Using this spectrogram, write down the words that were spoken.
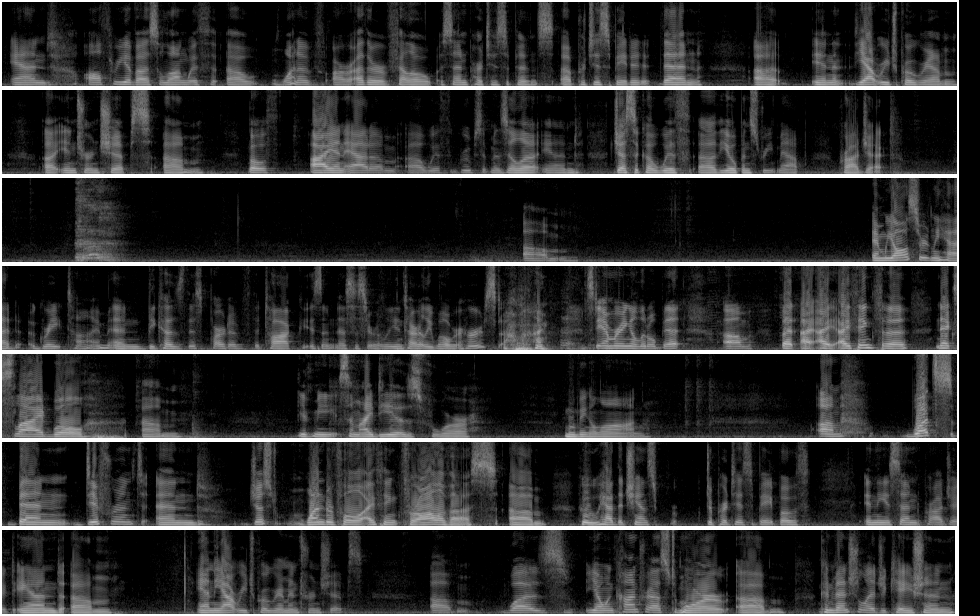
And all three of us, along with uh, one of our other fellow Ascend participants, uh, participated then uh, in the outreach program uh, internships. Um, both I and Adam uh, with groups at Mozilla and Jessica with uh, the OpenStreetMap project. Um, and we all certainly had a great time, and because this part of the talk isn't necessarily entirely well rehearsed, I'm stammering a little bit. Um, but I, I, I think the next slide will um, give me some ideas for moving along. Um, what's been different and just wonderful, I think, for all of us um, who had the chance to participate both in the Ascend project and, um, and the outreach program internships um, was, you know, in contrast to more um, conventional education,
